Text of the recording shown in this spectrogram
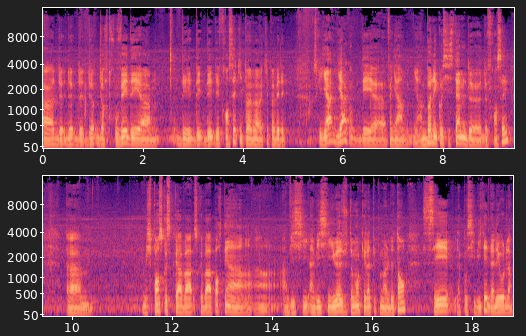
euh, de, retrouver des, Français qui peuvent, qui peuvent aider. Parce qu'il y a, il y, a y un, bon écosystème de, Français. mais je pense que ce, va, ce que va apporter un, un, un VC US, justement, qui est là depuis pas mal de temps, c'est la possibilité d'aller au-delà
